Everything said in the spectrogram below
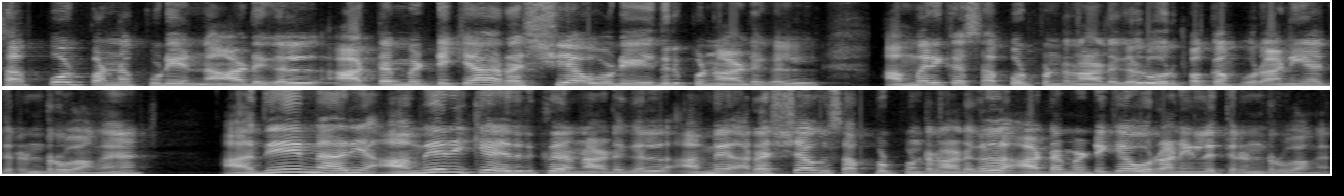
சப்போர்ட் பண்ணக்கூடிய நாடுகள் ஆட்டோமேட்டிக்காக ரஷ்யாவுடைய எதிர்ப்பு நாடுகள் அமெரிக்கா சப்போர்ட் பண்ணுற நாடுகள் ஒரு பக்கம் ஒரு அணியாக திரண்டுருவாங்க. அதே மாதிரி அமெரிக்கா எதிர்க்கிற நாடுகள் அமெ ரஷ்யாவுக்கு சப்போர்ட் பண்ணுற நாடுகள் ஆட்டோமேட்டிக்காக ஒரு அணியில் திரண்டுருவாங்க.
